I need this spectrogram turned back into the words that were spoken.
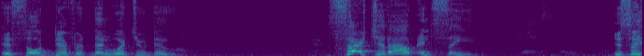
is so different than what you do. Search it out and see. You see,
